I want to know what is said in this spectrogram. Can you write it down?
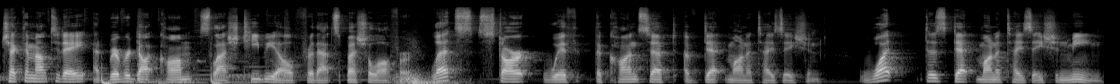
Check them out today at river.com slash TBL for that special offer. Let's start with the concept of debt monetization. What does debt monetization mean?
